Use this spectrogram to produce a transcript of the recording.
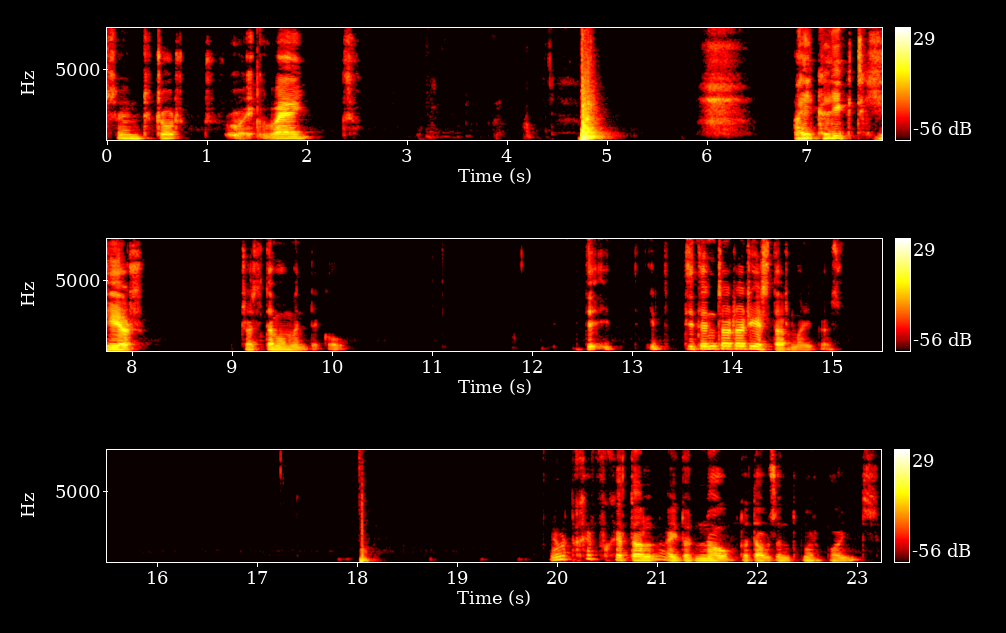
Saint George, wait, wait. I clicked here just a moment ago. It, it, it didn't register, my guess. I would have had, I don't know, 2000 more points.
